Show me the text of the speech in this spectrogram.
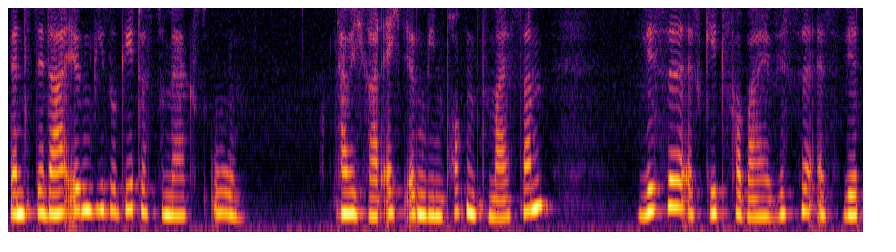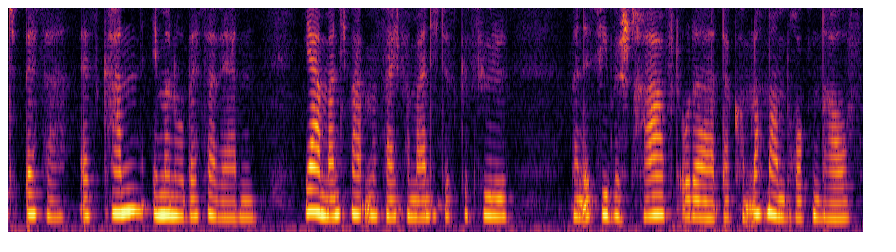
Wenn es dir da irgendwie so geht, dass du merkst, oh, habe ich gerade echt irgendwie einen Brocken zu meistern, wisse, es geht vorbei, wisse, es wird besser. Es kann immer nur besser werden. Ja, manchmal hat man vielleicht vermeintlich das Gefühl, man ist wie bestraft oder da kommt nochmal ein Brocken drauf.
